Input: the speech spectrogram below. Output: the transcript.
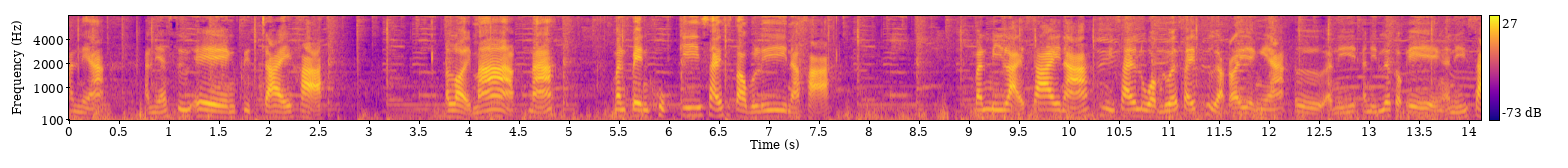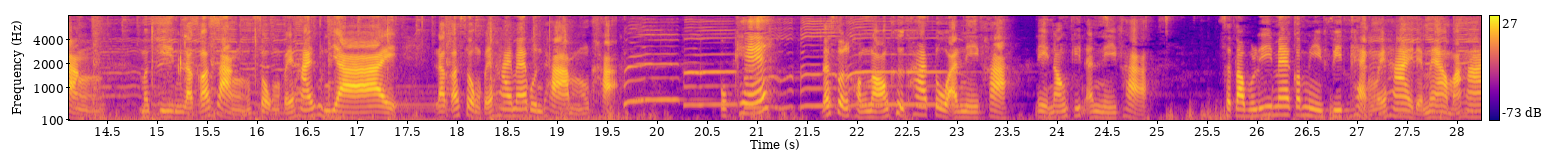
อันเนี้ยอันเนี้ยซื้อเองติดใจค่ะ อร่อยมากนะ มันเป็นคุกกี้ไส้สตรอเบอรี่นะคะ มันมีหลายไส้นะ มีไส้รวมด้วยไส้เผือกอะไรอย่างเงี้ย เออ อันนี้ อันนี้เลือกเอาเอง อันนี้สั่งมากินแล้วก็สั่งส่งไปให้คุณยาย แล้วก็ส่งไปให้แม่บุญธรรมค่ะ โอเค แล้วส่วนของน้องคือค่าตัวอันนี้ค่ะ นี่น้องกินอันนี้ค่ะ สตรอเบอรี่แม่ก็มีฟีดแข็งไว้ให้ เดี๋ยวแม่เอามาให้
